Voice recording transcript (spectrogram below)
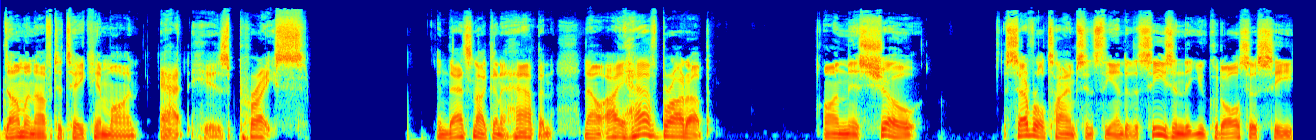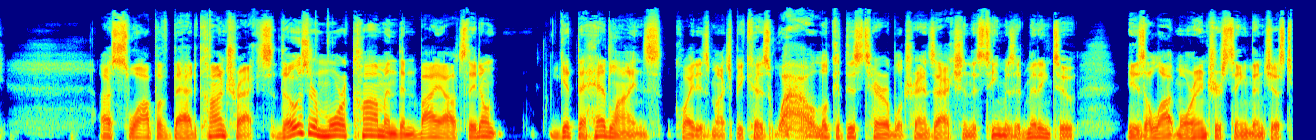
dumb enough to take him on at his price. And that's not going to happen. Now, I have brought up on this show several times since the end of the season that you could also see a swap of bad contracts. Those are more common than buyouts. They don't get the headlines quite as much because, wow, look at this terrible transaction this team is admitting to is a lot more interesting than just,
